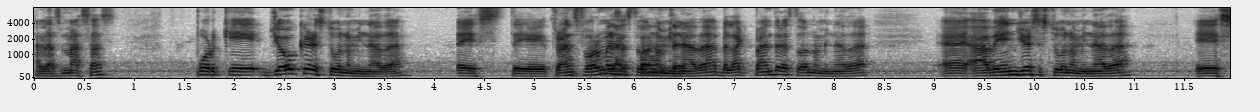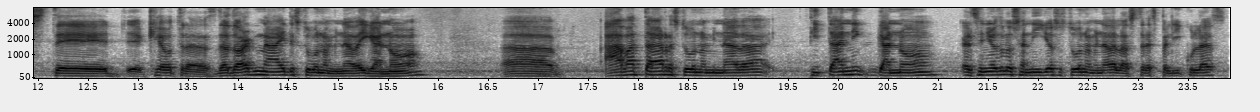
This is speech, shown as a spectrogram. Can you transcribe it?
a las masas, porque Joker estuvo nominada, este Transformers estuvo nominada, Black Panther estuvo nominada, eh, Avengers estuvo nominada, este, eh, ¿qué otras? The Dark Knight estuvo nominada y ganó. Uh, Avatar estuvo nominada. Titanic ganó. El Señor de los Anillos estuvo nominada a las tres películas.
